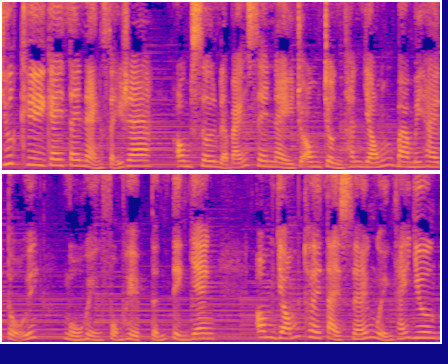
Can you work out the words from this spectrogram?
Trước khi gây tai nạn xảy ra, ông Sơn đã bán xe này cho ông Trần Thanh Giống, 32 tuổi, ngụ huyện Phụng Hiệp, tỉnh Tiền Giang. Ông Giống thuê tài xế Nguyễn Thái Dương,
